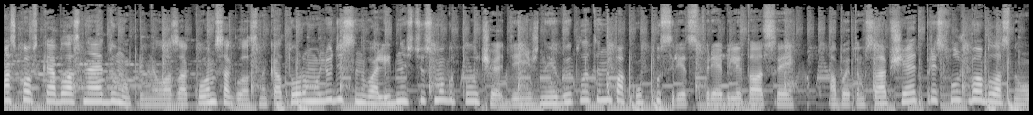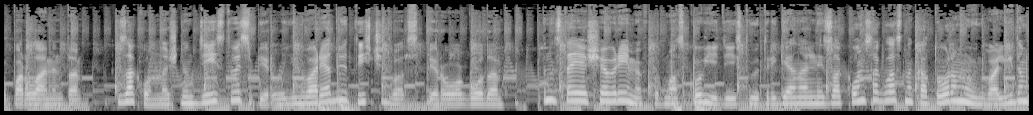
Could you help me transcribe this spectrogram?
Московская областная дума приняла закон, согласно которому люди с инвалидностью смогут получать денежные выплаты на покупку средств реабилитации. Об этом сообщает пресс-служба областного парламента. Закон начнет действовать с 1 января 2021 года. В настоящее время в Подмосковье действует региональный закон, согласно которому инвалидам,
